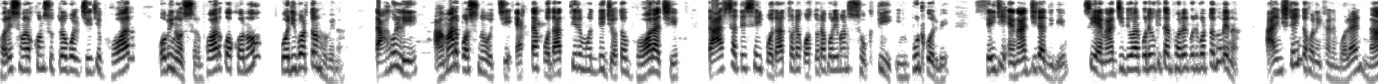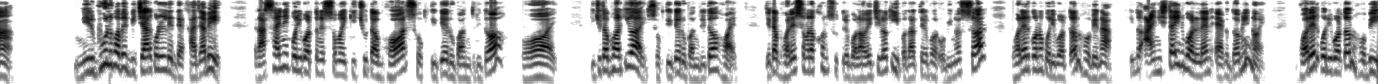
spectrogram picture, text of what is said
ভরের সংরক্ষণ সূত্র বলছে যে ভর অবিনশ্বর, ভর কখনো পরিবর্তন হবে না। তাহলে আমার প্রশ্ন হচ্ছে, একটা পদার্থের মধ্যে যত ভর আছে, তার সাথে সেই পদার্থটা কতটা পরিমাণ শক্তি ইনপুট করবে? সেই যে এনার্জিটা দিবে, সেই এনার্জি দেওয়ার পরেও কি তার ভরের পরিবর্তন হবে না? আইনস্টাইন তখন এখানে বলেন, না। নির্ভুলভাবে বিচার করলে দেখা যাবে রাসায়নিক পরিবর্তনের সময় কিছুটা ভর শক্তিতে রূপান্তরিত হয়। কিছুটা ভর কি হয়? শক্তিতে রূপান্তরিত হয়। যেটা ভরের সংরক্ষণ সূত্রে বলা হয়েছিল কি? পদার্থের ভর অবিনশ্বর। ভরের কোনো পরিবর্তন হবে না। কিন্তু আইনস্টাইন বললেন একদমই নয়। ভরের পরিবর্তন হবে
